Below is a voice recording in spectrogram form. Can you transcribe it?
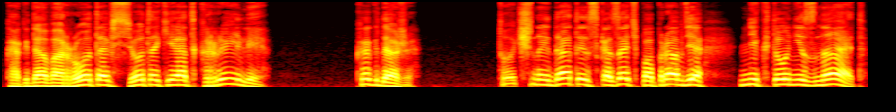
когда ворота все-таки открыли. Когда же? Точной даты сказать по правде никто не знает.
